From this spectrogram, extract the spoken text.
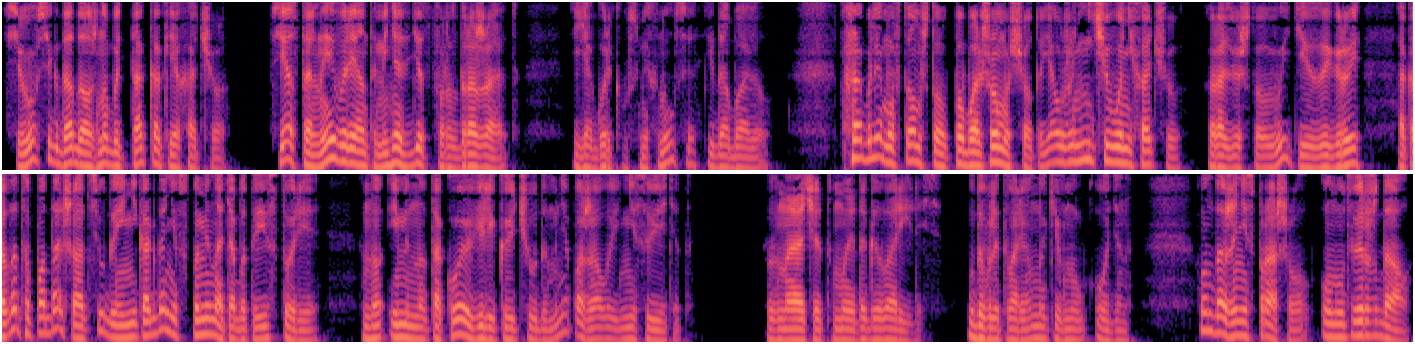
все всегда должно быть так, как я хочу. Все остальные варианты меня с детства раздражают». Я горько усмехнулся и добавил. Проблема в том, что, по большому счету, я уже ничего не хочу, разве что выйти из игры, оказаться подальше отсюда и никогда не вспоминать об этой истории. Но именно такое великое чудо мне, пожалуй, не светит. «Значит, мы договорились», — удовлетворенно кивнул Один. Он даже не спрашивал, он утверждал,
